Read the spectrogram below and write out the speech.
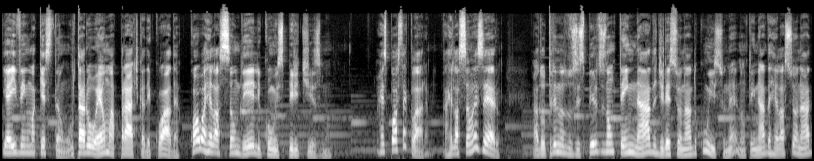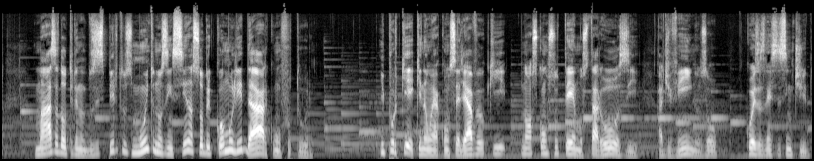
E aí vem uma questão: o tarô é uma prática adequada? Qual a relação dele com o espiritismo? A resposta é clara: a relação é zero. A doutrina dos espíritos não tem nada direcionado com isso, né? Não tem nada relacionado, mas a doutrina dos espíritos muito nos ensina sobre como lidar com o futuro. E por que que não é aconselhável que nós consultemos tarôs e adivinhos ou coisas nesse sentido?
